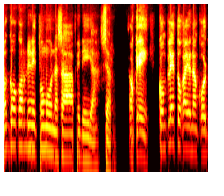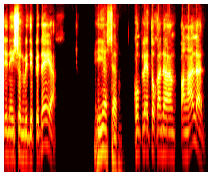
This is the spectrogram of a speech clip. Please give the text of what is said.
Magko-coordinate po muna sa PDEA, sir. Okay, kompleto kayo ng coordination with the PDEA. Yes, sir. Kompleto ka ng pangalan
